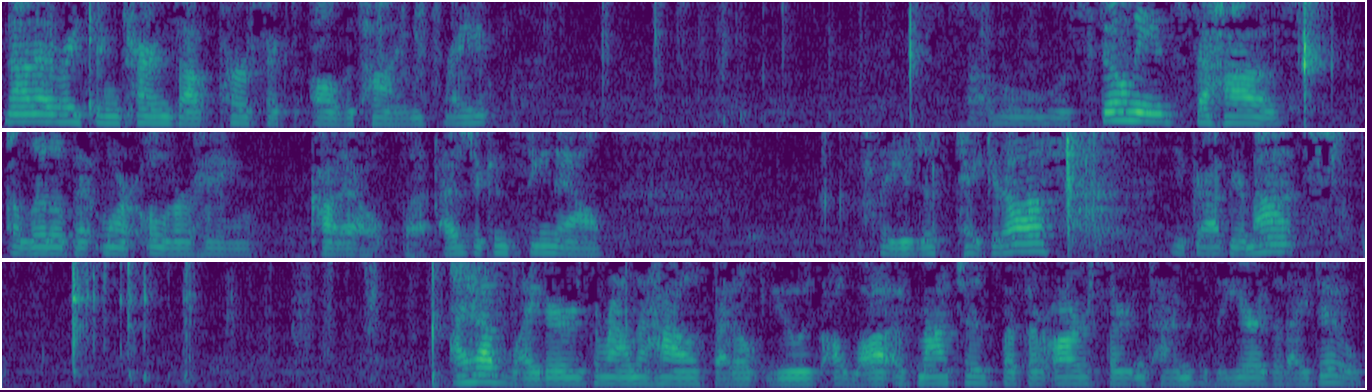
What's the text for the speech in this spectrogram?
not everything turns out perfect all the time, right? So still needs to have a little bit more overhang cut out, but as you can see now, so you just take it off, you grab your match. I have lighters around the house. I don't use a lot of matches, but there are certain times of the year that I do.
